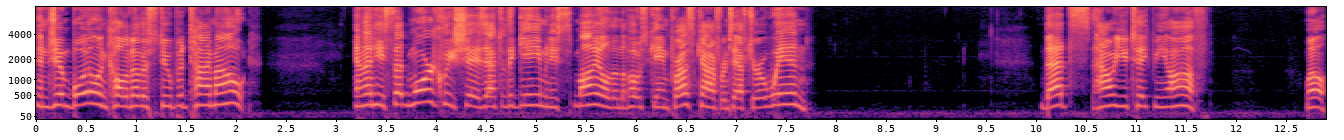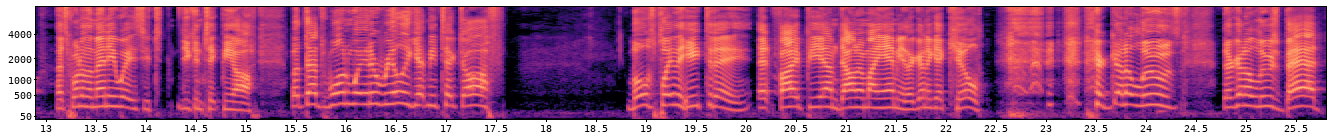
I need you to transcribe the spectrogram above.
And Jim Boylen called another stupid timeout. And then he said more cliches after the game and he smiled in the post game press conference after a win. That's how you take me off. Well, that's one of the many ways you, t- you can tick me off. But that's one way to really get me ticked off. Bulls play the Heat today at 5 p.m. down in Miami. They're going to get killed. They're going to lose. They're going to lose bad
